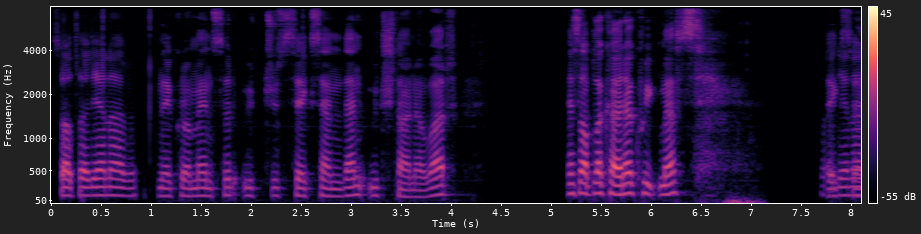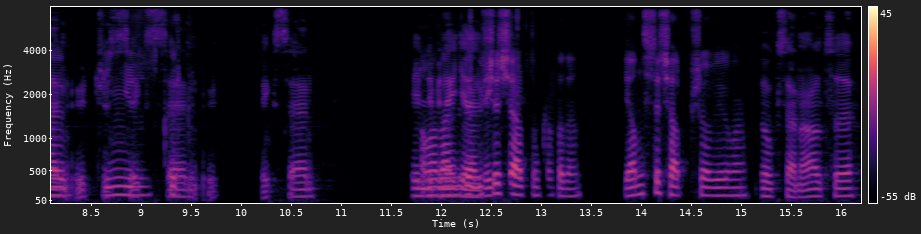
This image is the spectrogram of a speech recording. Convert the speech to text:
Sat Alien abi. Necromancer 380'den 3 tane var. Hesapla Kayra Quick. Alien 80, abi 1140. 380, 380. 50 Ama bine ben bir de 3'e geldik. çarptım kafadan. Yanlış da çarpmış olabilirim ha. 96.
